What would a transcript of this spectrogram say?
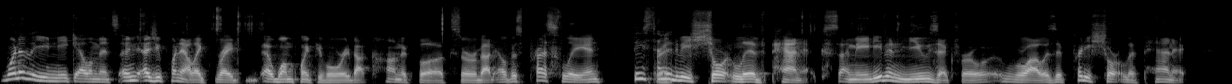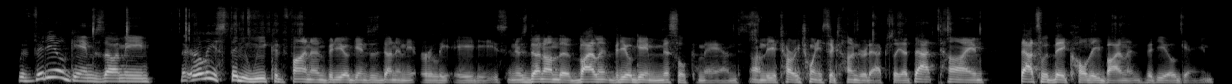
One of the unique elements, and as you point out, like, right, at one point people worried about comic books or about Elvis Presley, and these tended right. to be short-lived panics. I mean, even music for a while was a pretty short-lived panic. With video games, though, I mean, the earliest study we could find on video games was done in the early 80s, and it was done on the Violent Video Game Missile Command on the Atari 2600, actually. At that time, that's what they called a violent video game.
